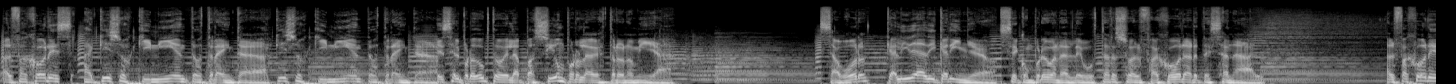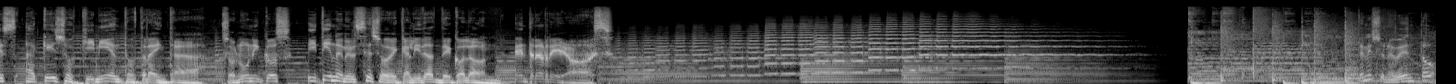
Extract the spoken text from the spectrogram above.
Alfajores, aquellos 530. Aquellos 530. Es el producto de la pasión por la gastronomía. Sabor, calidad y cariño se comprueban al degustar su alfajor artesanal. Alfajores aquellos 530. Son únicos y tienen el sello de calidad de Colón, Entre Ríos. ¿Tenés un evento,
